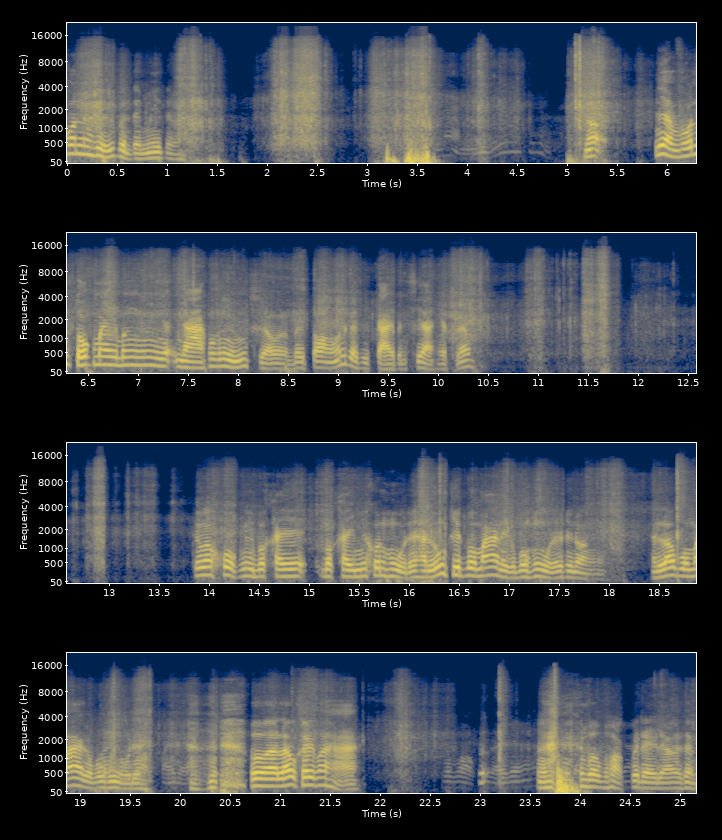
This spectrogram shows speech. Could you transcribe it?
คนนึงสิเป็นแต่มีแต่ว่าเนี่ยฝนตกไหมเบางหญ้าพวกนี้มันเขียวใบตองมันก็สิกลายเป็นเสียเห็ดแล้ว แต่ว่าโคกนี่บ่ใครบ่ใครมีคนหูเด้หันลุงคิดบ่มานี่ก็บ่ฮู้เด้พี่น้องหันเราบ่มาก็บ่ฮู้เด้อไปแล้วเพราะว่าเราเคยมาหาบ่บอกผู้ใดเลยนแล้วซั่น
